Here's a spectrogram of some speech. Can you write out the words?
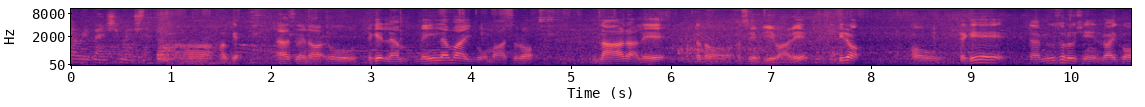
Air Ribbon ရှိမယ်ရှင်အာဟုတ်ကဲ့အဲဒါဆိုရင်တော့ဟိုတကယ်လမ်း main လမ်းမကြီးပေါ်မှာဆိုတော့လာရတာလည်းတော်တော်အဆင်ပြေပါတယ်ပြီးတော့ ဟိုတကယ်ဒါမျိုးဆိုလို့ရှိရင် Loico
